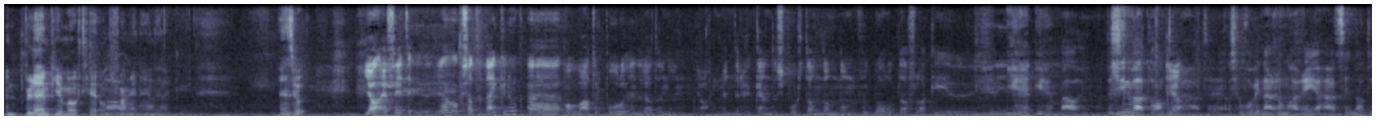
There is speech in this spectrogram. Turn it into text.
Een pluimpje mocht je ontvangen. Oh, ja, en, eh, dank u. en zo. Ja, in feite, eh, ja, ik zat te denken ook, eh maar waterpolo inderdaad een, een ja, minder gekende sport dan, dan, dan voetbal op dat vlak. Eh, iedereen, Hier, eh, hier in België. We zien welk land Ja. je gaat. Hè. Als je bijvoorbeeld naar Hongarije gaat, zijn dat de,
